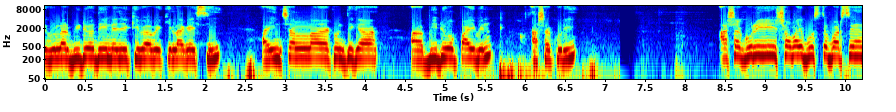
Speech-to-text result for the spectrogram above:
এগুলার ভিডিও দিই না যে কীভাবে কি লাগাইছি। আর ইনশাল্লাহ এখন থেকে ভিডিও পাইবেন, আশা করি। আশা করি সবাই বুঝতে পারছেন,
